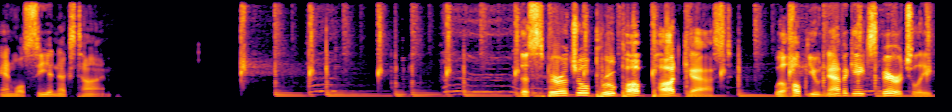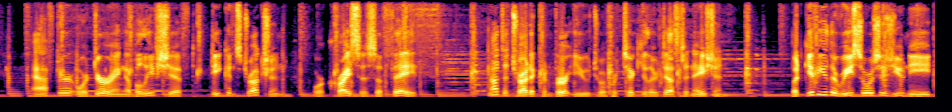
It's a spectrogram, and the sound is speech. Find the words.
and we'll see you next time. The Spiritual Brewpub Podcast will help you navigate spiritually after or during a belief shift, deconstruction, or crisis of faith not to try to convert you to a particular destination, but give you the resources you need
